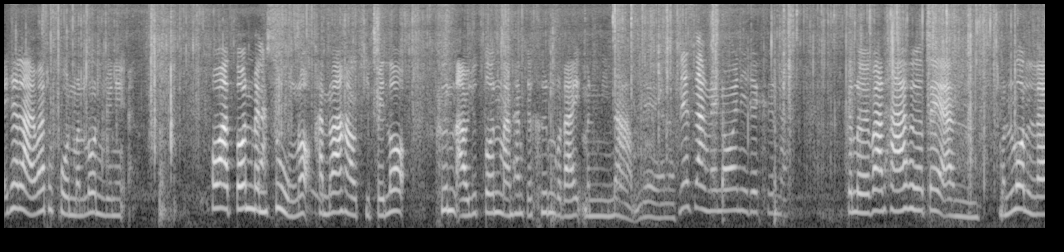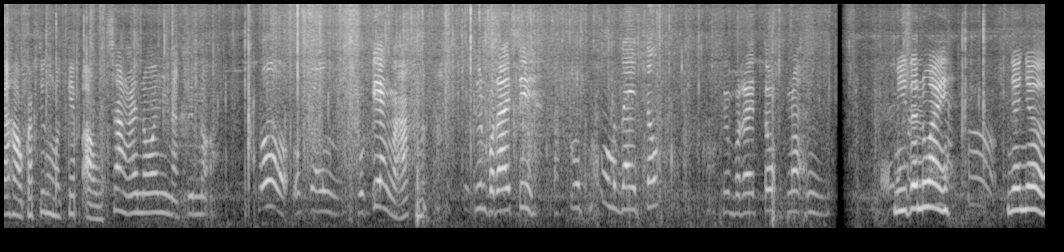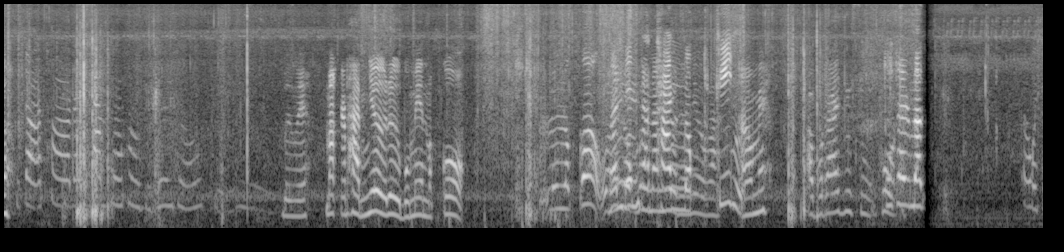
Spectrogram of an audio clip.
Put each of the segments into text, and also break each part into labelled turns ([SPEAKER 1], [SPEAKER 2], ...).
[SPEAKER 1] ไอ้ที่หลายว่าทุกคนมันล่นอยู่นี่ เพราะว่าต้นมันสูงเนาะคันว่าเฮาจิไปเลาะขึ้นเอาอยู่ต้นมันท่านก็ขึ้นบ่ได้ มันมีหนามแย่นะ
[SPEAKER 2] เนี่ยสั่งน้อยๆนี่ได้ขึ้นนะ
[SPEAKER 1] ก็เลยว่าถ้าเธอแต่อันมันล่นแล้วเฮาก็จึงมาเก็บเอา
[SPEAKER 2] สั่งน้อยๆนี่นะขึ้นเนาะ
[SPEAKER 3] โอ้โอเค
[SPEAKER 2] บ่เก่งหวะขึ้นบ่ได้ติ
[SPEAKER 3] มันมันได้ตุ๊ก
[SPEAKER 2] ขึ้นบ่ได้ตกเนาะ
[SPEAKER 1] มีแต่หน่วยเยอะ
[SPEAKER 3] ต่อทอได้ตั้งมือของพี่ด้วยเนาะ
[SPEAKER 1] ๆ เบิ่งเว้ยมักกระทันเยอะเด้อบ่แม่นมักกอก
[SPEAKER 3] แล้วก็มันเป็นทันนกกิ้ง
[SPEAKER 1] เอาไหม
[SPEAKER 2] เอาบ่ได้อยู่สูงโพ
[SPEAKER 3] คือ
[SPEAKER 2] ด
[SPEAKER 3] ทันนก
